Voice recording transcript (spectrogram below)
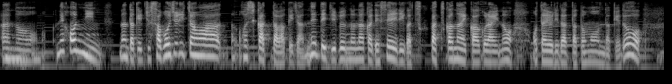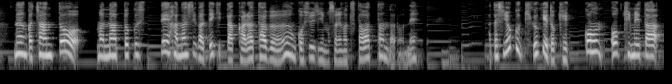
あの、うん、ね本人なんだっけサボジュリちゃんは欲しかったわけじゃんねで自分の中で整理がつくかつかないかぐらいのお便りだったと思うんだけどなんかちゃんと、まあ、納得して話ができたから多分ご主人もそれが伝わったんだろうね。私よく聞くけど結婚を決めた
